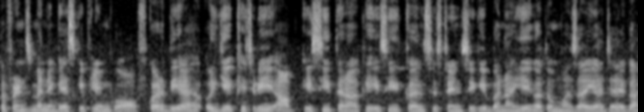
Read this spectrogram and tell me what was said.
तो फ्रेंड्स मैंने गैस की फ्लेम को ऑफ़ कर दिया है। और ये खिचड़ी आप इसी तरह की इसी कंसिस्टेंसी की बनाइएगा तो मज़ा ही आ जाएगा।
